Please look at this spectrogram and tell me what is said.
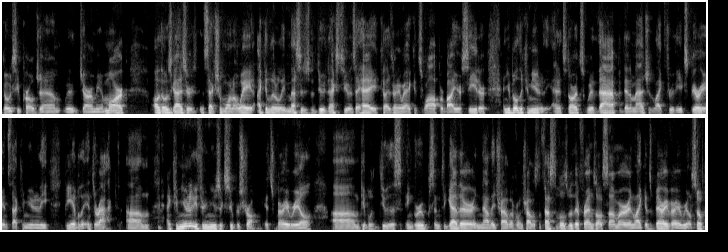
go see Pearl Jam with Jeremy and Mark oh, those guys are in section 108, I can literally message the dude next to you and say, hey, is there any way I could swap or buy your seat? Or, and you build a community. And it starts with that, but then imagine like through the experience, that community being able to interact. Um, and community through music super strong. It's very real. Um, people do this in groups and together, and now they travel. Everyone travels to festivals with their friends all summer, and like it's very, very real. So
